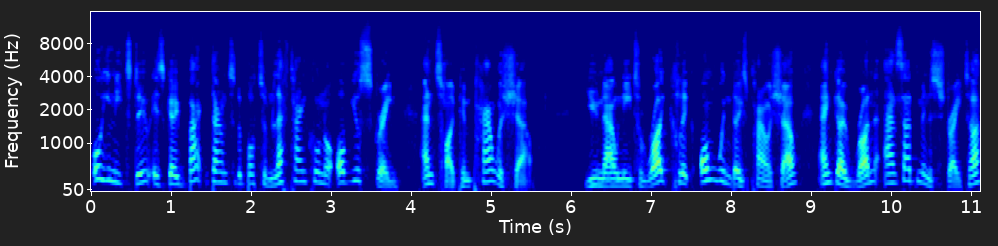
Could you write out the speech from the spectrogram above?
All you need to do is go back down to the bottom left hand corner of your screen and type in PowerShell. You now need to right click on Windows PowerShell and go run as administrator.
